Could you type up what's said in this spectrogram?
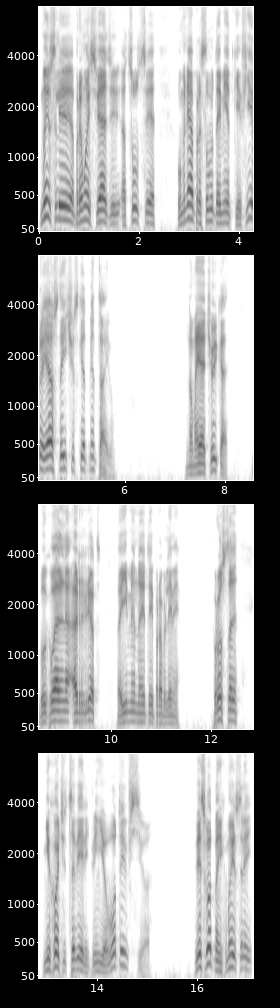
Мысли о прямой связи, отсутствие у меня пресловутой метки эфира я стоически отметаю. Но моя чуйка буквально орет о именно этой проблеме. Просто не хочется верить в нее, вот и все. Весь ход моих мыслей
